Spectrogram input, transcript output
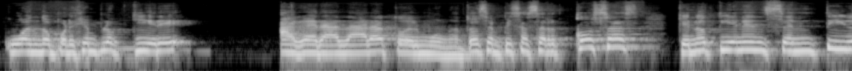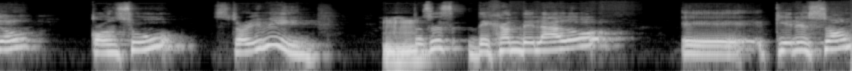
Cuando, por ejemplo, quiere agradar a todo el mundo. Entonces empieza a hacer cosas que no tienen sentido con su story being. Entonces dejan de lado eh, quiénes son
